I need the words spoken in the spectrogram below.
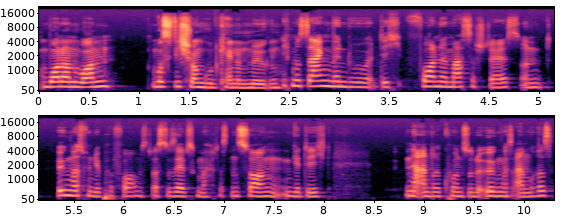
one-on-one muss ich dich schon gut kennen und mögen. Ich muss sagen, wenn du dich vor eine Masse stellst und irgendwas von dir performst, was du selbst gemacht hast, ein Song, ein Gedicht, eine andere Kunst oder irgendwas anderes,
